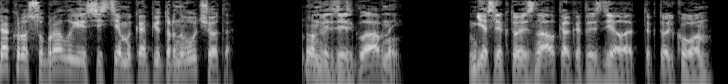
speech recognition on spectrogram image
Как Росс убрал ее из системы компьютерного учета? Он ведь здесь главный. Если кто и знал, как это сделать, так только он.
